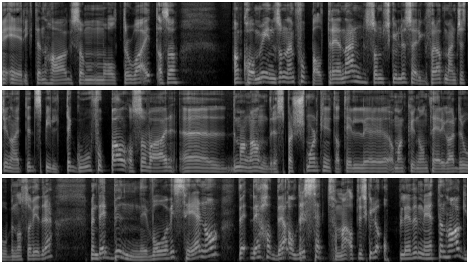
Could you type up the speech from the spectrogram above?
med Erik Den Haag som Walter White. Altså, han kom jo inn som den fotballtreneren som skulle sørge for at Manchester United spilte god fotball, og så var eh, det mange andre spørsmål knytta til eh, om han kunne håndtere garderoben osv. Men det bunnivået vi ser nå, det, det hadde jeg aldri sett for meg at vi skulle oppleve med Ten Hag.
